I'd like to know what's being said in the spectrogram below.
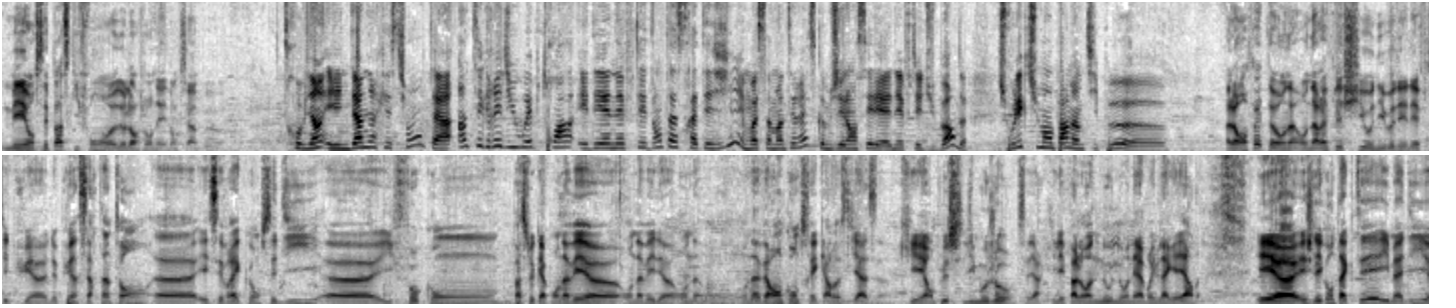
mais on ne sait pas ce qu'ils font euh, de leur journée, donc c'est un peu... Euh. Trop bien. Et une dernière question, tu as intégré du Web3 et des NFT dans ta stratégie, et moi ça m'intéresse, comme j'ai lancé les NFT du board, je voulais que tu m'en parles un petit peu. Euh, alors en fait, on a, réfléchi au niveau des NFT depuis, euh, un certain temps euh, et c'est vrai qu'on s'est dit euh, il faut qu'on passe le cap. On avait, on, avait, on, avait rencontré Carlos Diaz, qui est en plus Limojo, c'est-à-dire qu'il est pas loin de nous, nous on est à Brive-la-Gaillarde. Et, je l'ai contacté, il m'a dit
